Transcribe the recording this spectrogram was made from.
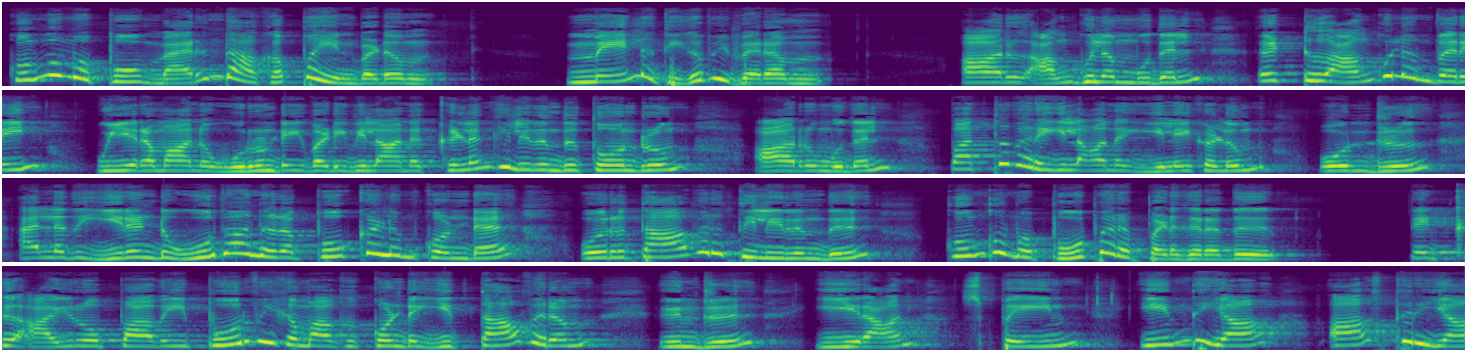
குங்குமப்பூ மருந்தாக பயன்படும். மேலதிக விவரம். ஆறு அங்குலம் முதல் எட்டு அங்குலம் வரை உயரமான உருண்டை வடிவிலான கிழங்கிலிருந்து தோன்றும் ஆறு முதல் பத்து வரையிலான இலைகளும் ஒன்று அல்லது இரண்டு ஊதா நிற பூக்களும் கொண்ட ஒரு தாவரத்திலிருந்து குங்குமப்பூ பெறப்படுகிறது. தெற்கு ஐரோப்பாவை பூர்வீகமாக கொண்ட இத்தாவரம் இன்று Iran Spain India Austria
